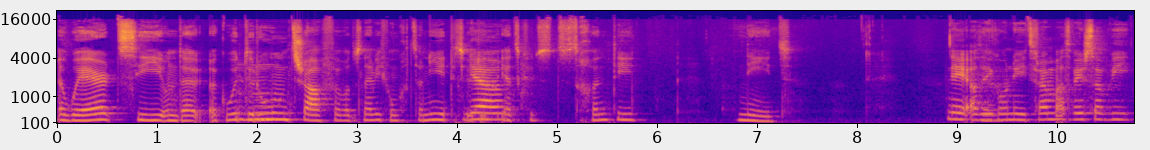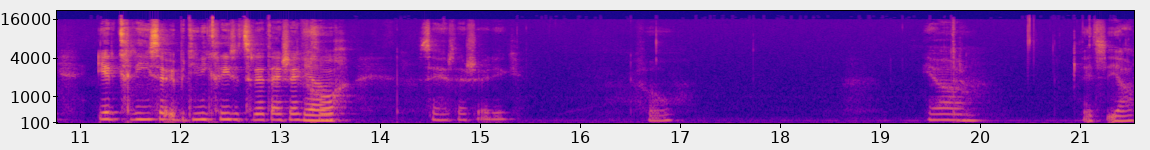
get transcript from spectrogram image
aware zu sein und einen, einen guten Mhm. Raum zu schaffen, wo das nicht funktioniert. Das würde, Ja. Ich habe das Gefühl, das, das könnte ich nicht. Nein, also ich Ja. auch nicht. Vor allem, also weißt du, so wie ihre Krise, über deine Krise zu reden, ist einfach Ja. auch sehr, sehr schwierig. Voll. Ja. Darum. Jetzt, ja,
